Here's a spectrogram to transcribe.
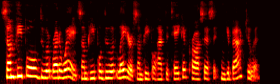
Some people do it right away. Some people do it later. Some people have to take it, process it, and get back to it.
